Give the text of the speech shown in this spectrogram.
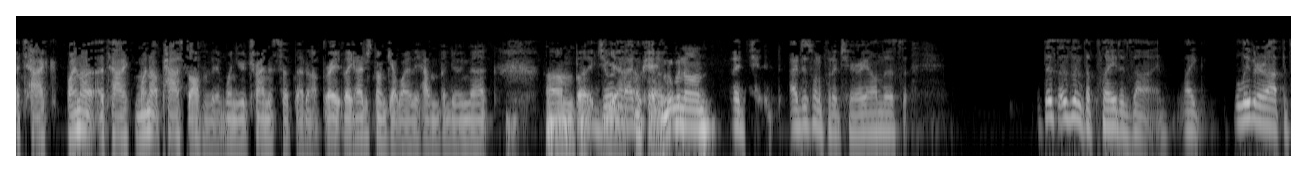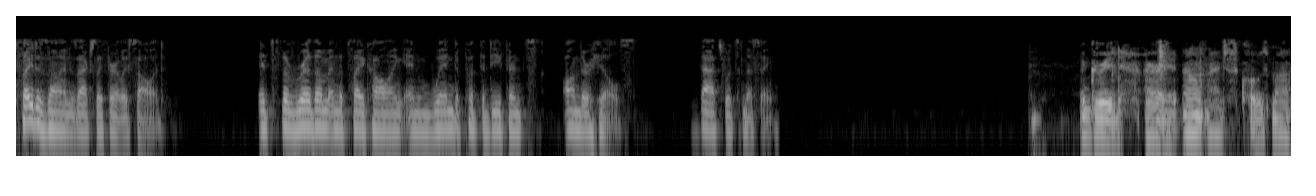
attack? Why not attack? Why not pass off of it when you're trying to set that up, right? Like I just don't get why they haven't been doing that. Um, but Jordan, yeah, okay, wanna- moving on. I just want to put a cherry on this. This isn't the play design. Like, believe it or not, the play design is actually fairly solid. It's the rhythm and the play calling and when to put the defense on their heels. That's what's missing. Agreed. All right. Oh, I just closed my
